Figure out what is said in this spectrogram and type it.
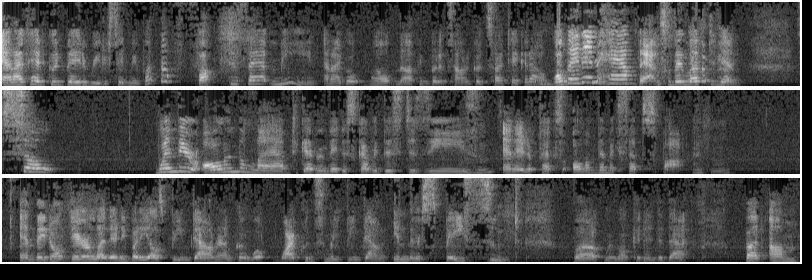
And I've had good beta readers say to me, "What the fuck does that mean?" And I go, "Well, nothing, but it sounded good, so I take it out." Well, they didn't have that, so they left it in. So when they're all in the lab together and they discovered this disease mm-hmm. and it affects all of them except Spock. Mm-hmm. And they don't dare let anybody else beam down. And I'm going, well, why couldn't somebody beam down in their space suit? Mm-hmm. but we won't get into that. But um,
